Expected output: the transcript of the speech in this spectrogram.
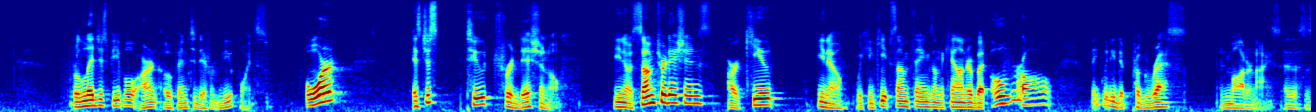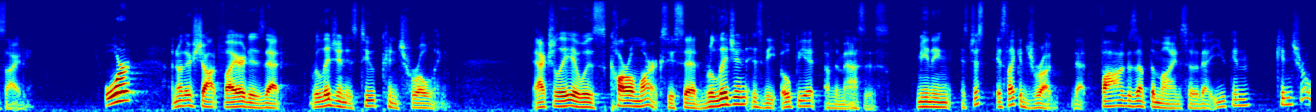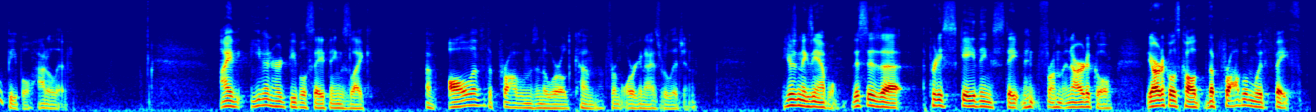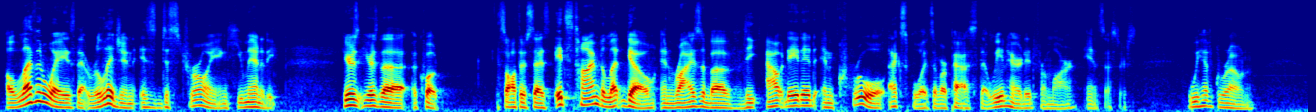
religious people aren't open to different viewpoints. Or it's just too traditional. You know, some traditions are cute, you know, we can keep some things on the calendar, but overall, I think we need to progress and modernize as a society. Or another shot fired is that religion is too controlling. Actually, it was Karl Marx who said, Religion is the opiate of the masses meaning it's just it's like a drug that fogs up the mind so that you can control people how to live. I've even heard people say things like of all of the problems in the world come from organized religion. Here's an example. This is a, pretty scathing statement from an article. The article is called the problem with faith 11 ways that religion is destroying humanity. Here's, here's the quote this author says, It's time to let go and rise above the outdated and cruel exploits of our past that we inherited from our ancestors. We have grown.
